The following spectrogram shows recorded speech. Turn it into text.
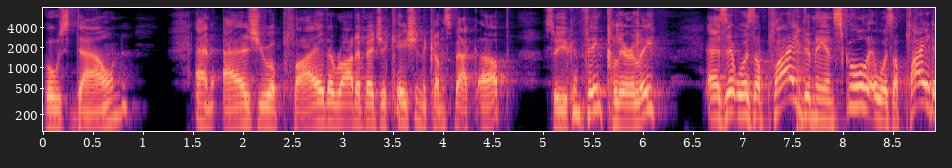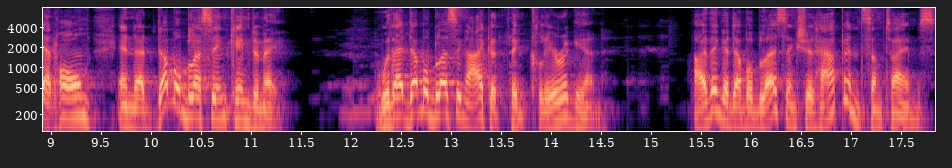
goes down. And as you apply the rod of education, it comes back up so you can think clearly. As it was applied to me in school, it was applied at home, and a double blessing came to me. With that double blessing, I could think clear again. I think a double blessing should happen sometimes.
